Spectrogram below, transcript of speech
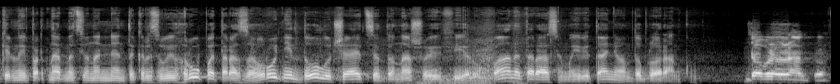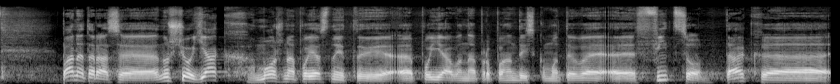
Керівний партнер національної антикризової групи Тарас Загородній долучається до нашого ефіру. Пане Тарасе, мої вітання вам. Доброго ранку. Доброго ранку. Пане Тарасе, ну що, як можна пояснити е, появу на пропагандистському ТВ е, Фіцо? Так Е,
